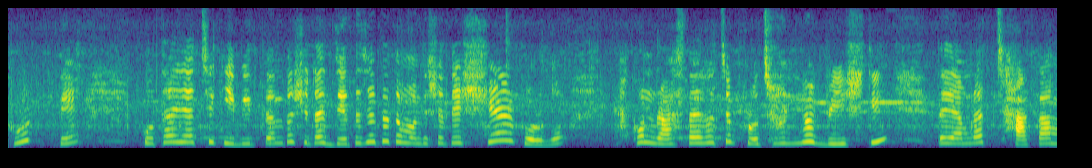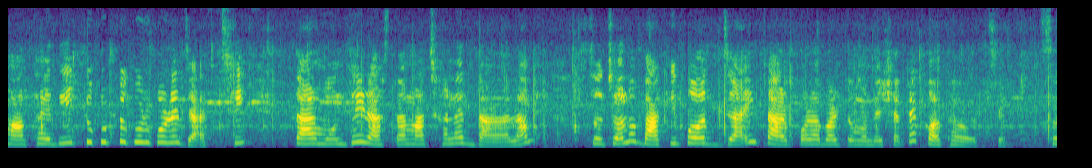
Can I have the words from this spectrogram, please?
ঘুরতে। কোথায় যাচ্ছি, কী বৃত্তান্ত, সেটা যেতে যেতে তোমাদের সাথে শেয়ার করব। এখন রাস্তায় হচ্ছে প্রচণ্ড বৃষ্টি, তাই আমরা ছাতা মাথায় দিয়ে টুকুর টুকুর করে যাচ্ছি। তার মধ্যেই রাস্তার মাঝখানে দাঁড়ালাম। তো চলো বাকি পথ যাই, তারপর আবার তোমাদের সাথে কথা হচ্ছে। সো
